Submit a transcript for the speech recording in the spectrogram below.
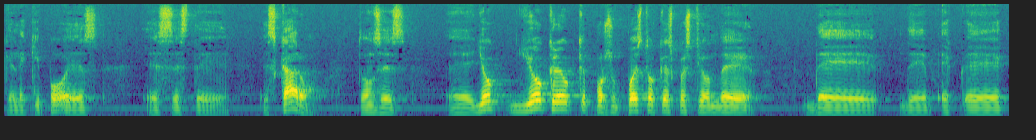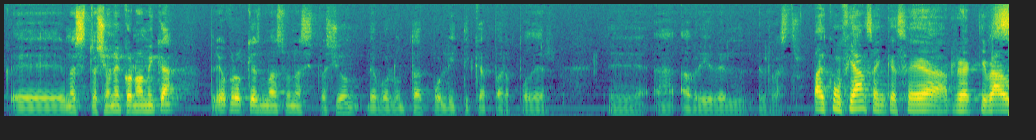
que el equipo es, es, este, es caro. Entonces, eh, yo, yo creo que por supuesto que es cuestión de, de, de, eh, eh, una situación económica, pero yo creo que es más una situación de voluntad política para poder eh, abrir el, el rastro. ¿Hay confianza en que sea reactivado?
